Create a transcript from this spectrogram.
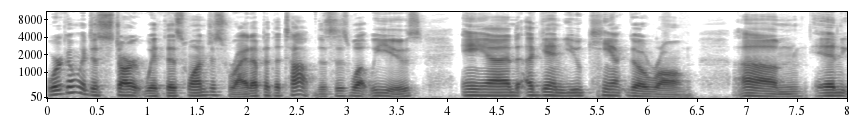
we're going to start with this one just right up at the top. This is what we used. And again, you can't go wrong. Um, and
